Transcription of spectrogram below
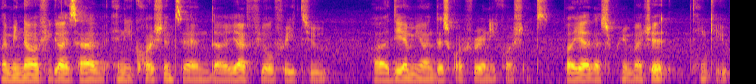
Let me know if you guys have any questions and uh, yeah feel free to uh, dm me on discord for any questions. But yeah that's pretty much it. Thank you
